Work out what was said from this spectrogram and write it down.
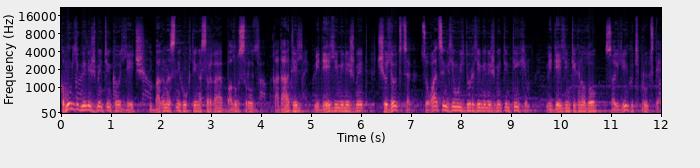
Хүмүүнлэг менежментийн коллеж бага насны хүүхдийн асарга, боловсруул, гадаад хэл, мэдээллийн менежмент, чөлөөт цаг, 6 цэнгэлийн үйлдвэрлэлийн менежментийн тэнхим, мэдээллийн технологи, соёлын хөтөлбөрүүдтэй.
